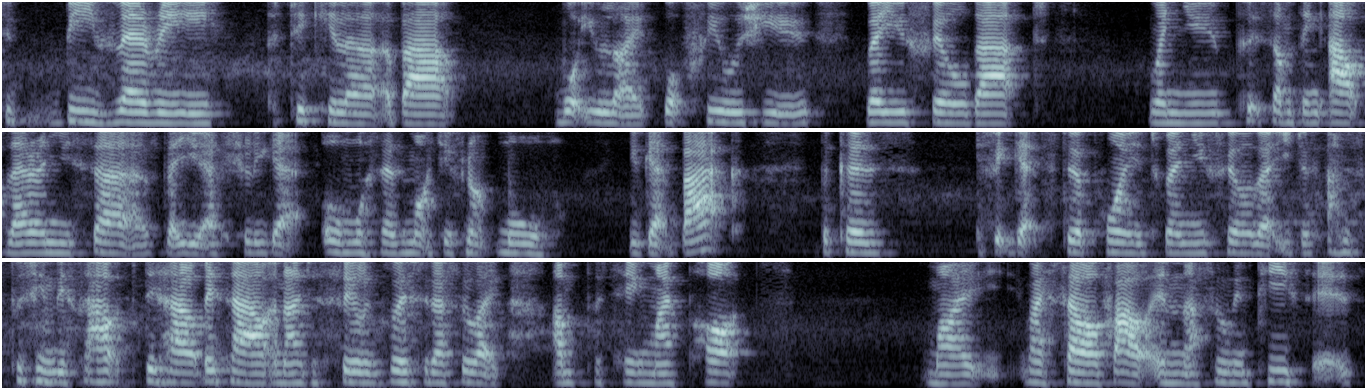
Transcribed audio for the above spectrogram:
to be very particular about what you like, what fuels you, where you feel that when you put something out there and you serve that you actually get almost as much if not more you get back because if it gets to a point when you feel that you just I'm just putting this out, this out, this out, and I just feel exhausted, I feel like I'm putting my parts, my myself out and I feel in pieces,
